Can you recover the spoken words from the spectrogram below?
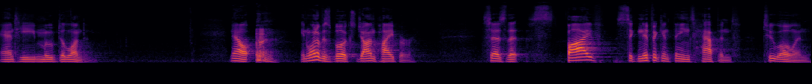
and he moved to London. Now, in one of his books, John Piper says that five significant things happened to Owen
